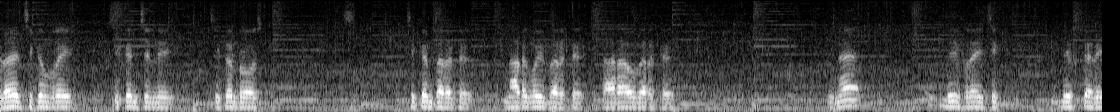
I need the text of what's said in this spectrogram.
ഇവിടെ chicken fry chicken chilli chicken roast chicken പെരട്ട് നാടൻ കോഴി പെരട്ട് താറാവ് പെരട്ട് പിന്നെ beef fry chick beef curry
